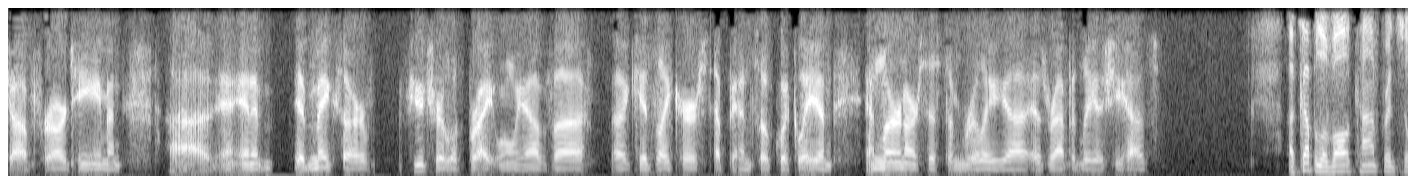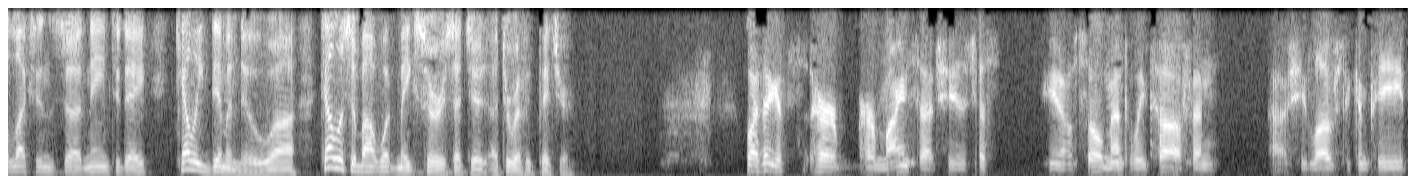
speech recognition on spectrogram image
job for our team. And uh, and it it makes our future look bright when we have uh, uh, kids like her step in so quickly and and learn our system really uh, as rapidly as she has. A couple of all-conference selections uh, named today. Kelly Dimonu, uh, tell us about what makes her such a, a terrific pitcher. Well, I think it's her her mindset. She's just you know so mentally tough, and uh, she loves to compete.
